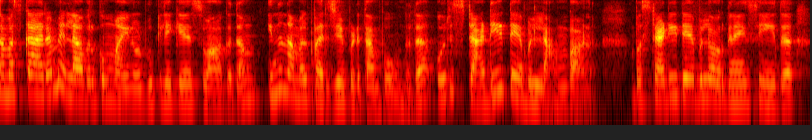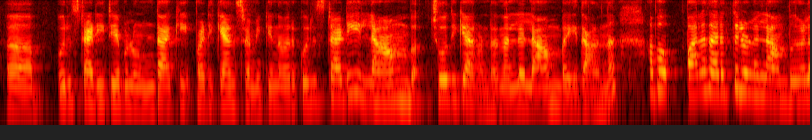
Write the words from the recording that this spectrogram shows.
നമസ്കാരം. എല്ലാവർക്കും മൈ നോട്ട് ബുക്കിലേക്ക് സ്വാഗതം. ഇന്ന് നമ്മൾ പരിചയപ്പെടുത്താൻ പോകുന്നത് ഒരു സ്റ്റഡി ടേബിൾ ലാമ്പാണ്. അപ്പോൾ സ്റ്റഡി ടേബിൾ ഓർഗനൈസ് ചെയ്ത് ഒരു സ്റ്റഡി ടേബിൾ ഉണ്ടാക്കി പഠിക്കാൻ ശ്രമിക്കുന്നവർക്ക് ഒരു സ്റ്റഡി ലാമ്പ് ചോദിക്കാറുണ്ട്. നല്ല ലാമ്പ് ഏതാണെന്ന്. അപ്പോൾ പലതരത്തിലുള്ള ലാമ്പുകൾ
